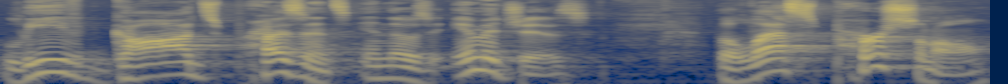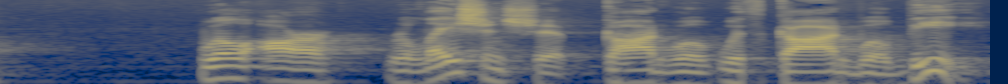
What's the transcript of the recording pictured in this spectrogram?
leave God's presence in those images, the less personal will our relationship God will, with God will be.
